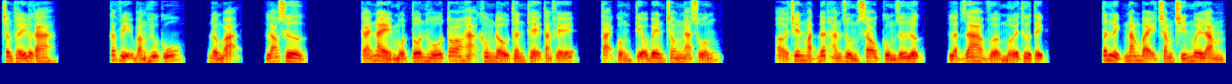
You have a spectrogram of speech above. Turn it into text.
chấm thấy được a. Các vị bằng hữu cũ, đồng bạn, lão sư. Cái này một tôn hố to hạ không đầu thân thể tàn phế, tại cuồng tiếu bên trong ngã xuống. Ở trên mặt đất hắn dùng sau cùng dư lực, lật ra vừa mới thư tịch. Tân lịch năm bảy trăm chín mươi lăm,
